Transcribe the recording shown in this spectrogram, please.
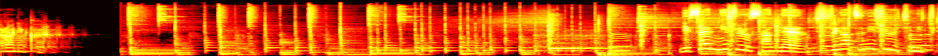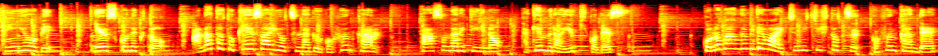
クロニクル。2023年7月21日金曜日ニュースコネクトあなたと経済をつなぐ5分間パーソナリティの竹村由紀子です。この番組では1日1つ5分間で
